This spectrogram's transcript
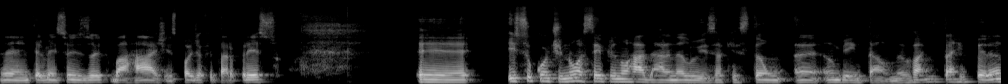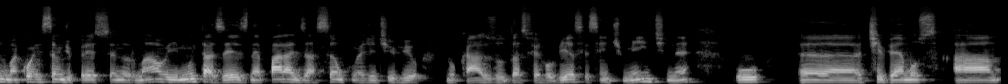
é, intervenções 18 barragens, pode afetar o preço. É, isso continua sempre no radar, né, Luiz? A questão é, ambiental. Né? Vale estar tá recuperando, uma correção de preço é normal e muitas vezes, né, paralisação, como a gente viu no caso das ferrovias recentemente, né, o, uh, tivemos a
